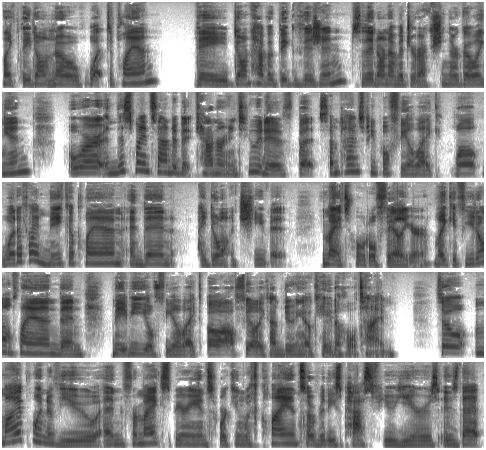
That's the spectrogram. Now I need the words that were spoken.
like they don't know what to plan. They don't have a big vision, so they don't have a direction they're going in. Or, and this might sound a bit counterintuitive, but sometimes people feel like, well, what if I make a plan and then I don't achieve it? Am I a total failure? Like if you don't plan, then maybe you'll feel like, oh, I'll feel like I'm doing okay the whole time. So my point of view and from my experience working with clients over these past few years is that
